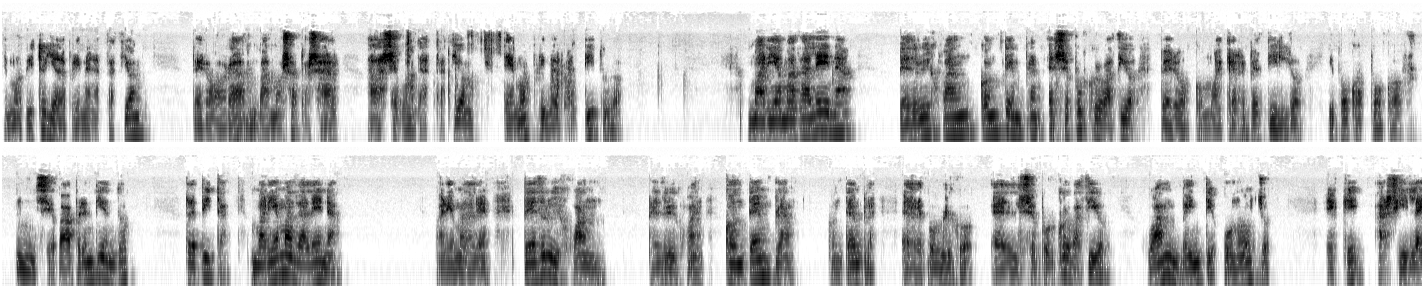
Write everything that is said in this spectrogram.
Hemos visto ya la primera estación, pero ahora vamos a pasar a la segunda estación. Tenemos primero el título. María Magdalena, Pedro y Juan contemplan el sepulcro vacío, pero como hay que repetirlo y poco a poco mm, se va aprendiendo, Repita, María Magdalena, María Magdalena, Pedro y Juan, Pedro y Juan, contemplan, contemplan el, repúblico, el sepulcro vacío. Juan 21.8. Es que así la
